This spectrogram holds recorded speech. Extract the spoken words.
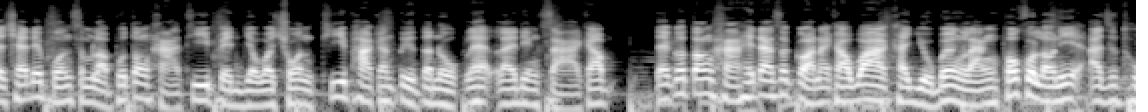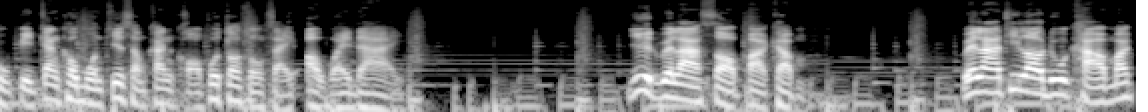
จะใช้ได้ผลสำหรับผู้ต้องหาที่เป็นเยาวชนที่พากันตื่นตระหนกและไร้เดียงสาครับแต่ก็ต้องหาให้ได้ซะก่อนนะครับว่าใครอยู่เบื้องหลัง เพราะคนเหล่านี้อาจจะถูกปิดกั้นข้อมูลที่สำคัญของผู้ต้องสงสัยเอาไว้ได้ ยืดเวลาสอบปากคำเวลาที่เราดูข่าวมัก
